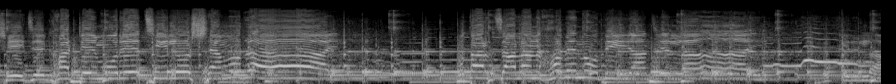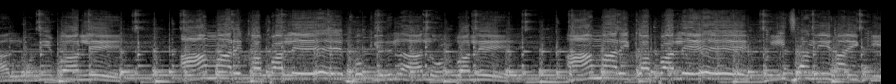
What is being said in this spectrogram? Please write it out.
সেই যে ঘাটে মরেছিল শ্যামরাই ও তার চালান হবে নদিয়া জেলায়। ফকির লালনি বলে, আমার কপালে, ফকির লালন বলে, আমার কপালে হয় কি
